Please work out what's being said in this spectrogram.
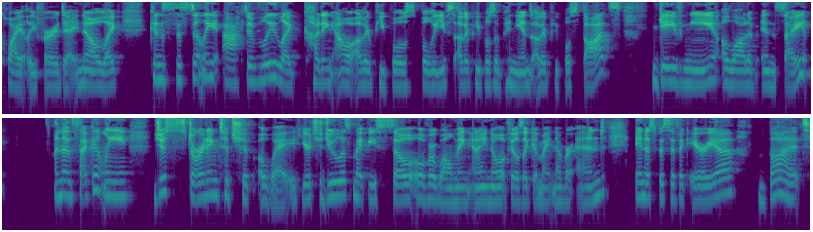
quietly for a day. No, like consistently, actively, like cutting out other people's beliefs, other people's opinions, other people's thoughts gave me a lot of insight. And then, secondly, just starting to chip away. Your to do list might be so overwhelming. And I know it feels like it might never end in a specific area, but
